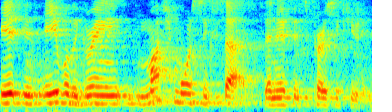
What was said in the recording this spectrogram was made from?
it is able to gain much more success than if it's persecuted.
